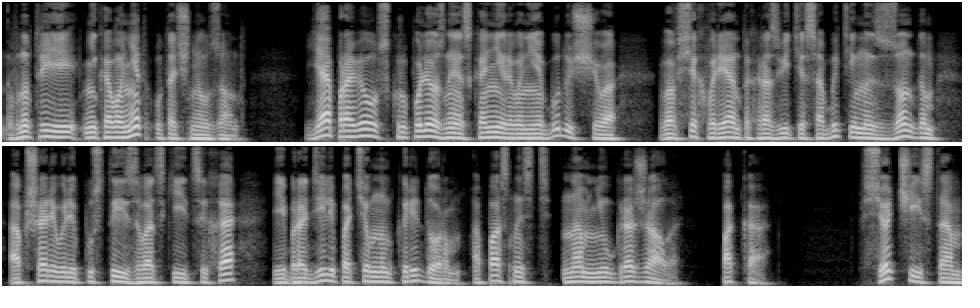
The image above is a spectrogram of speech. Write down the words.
«Внутри никого нет?» — уточнил зонд. Я провел скрупулезное сканирование будущего. Во всех вариантах развития событий мы с зондом обшаривали пустые заводские цеха и бродили по темным коридорам. Опасность нам не угрожала. Пока. Все чисто.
